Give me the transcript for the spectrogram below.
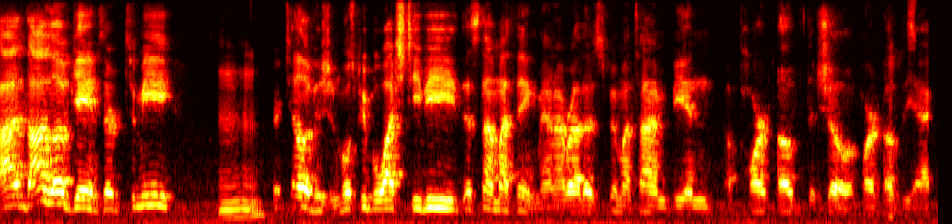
I, I love games. They're to me, hmm they're television. Most people watch TV. That's not my thing, man. I'd rather spend my time being a part of the show, a part of the action.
